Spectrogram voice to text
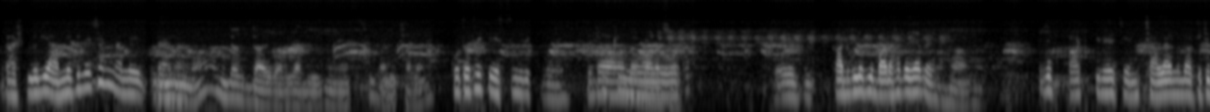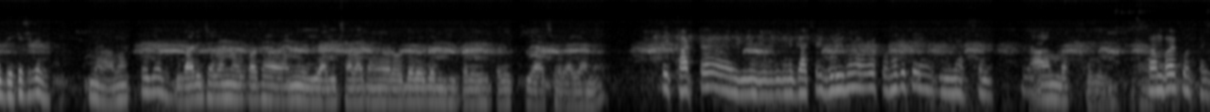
গাছগুলো কি আপনি কিনেছেন না আমি ড্রাইভার না? আমি জাস্ট ড্রাইভার গাড়ি নিয়ে এসেছি গাড়ি চালাই। কোথা থেকে এসেছেন যদি একটু বলেন? এটা আমাদের বারাসাত। ওই কাঠগুলো কি বারাসাতে যাবে? হ্যাঁ এই যে কাঠ কিনেছেন চালান বা কিছু দেখেছিলেন? না আমার তো জাস্ট গাড়ি চালানোর কথা আমি গাড়ি চালাতাম এবার ওদের ওদের ভিতরে ভিতরে কী আছে ওরা জানে। এই কাঠটা মানে গাছের গুঁড়িগুলো আপনারা কোথা থেকে নিয়ে আসছেন? আরামবাগ থেকে। কামবার কোথায়?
